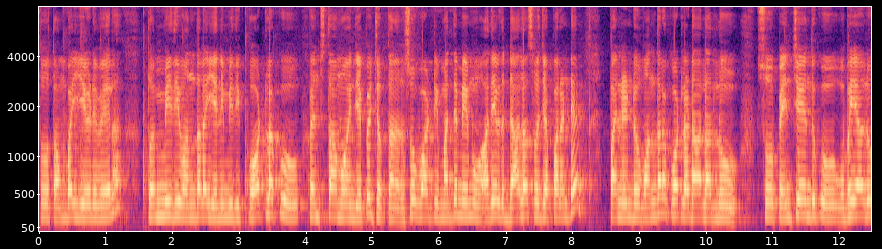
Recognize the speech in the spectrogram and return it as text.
సో తొంభై ఏడు వేల తొమ్మిది వందల ఎనిమిది కోట్లకు పెంచుతాము అని చెప్పి చెప్తున్నారు. సో వాటి మధ్య మేము అదేవిధంగా డాలర్స్లో చెప్పాలంటే పన్నెండు వందల కోట్ల డాలర్లు. సో పెంచేందుకు ఉభయాలు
